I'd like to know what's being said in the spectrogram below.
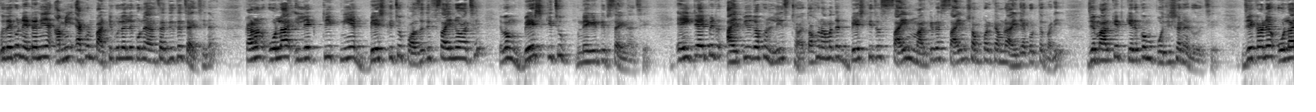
তো দেখুন, এটা নিয়ে আমি এখন পার্টিকুলারলি কোনো অ্যান্সার দিতে চাইছি না। কারণ ওলা ইলেকট্রিক নিয়ে বেশ কিছু পজিটিভ সাইনও আছে এবং বেশ কিছু নেগেটিভ সাইন আছে। এই টাইপের আইপিও যখন লিস্ট হয়, তখন আমাদের বেশ কিছু সাইন মার্কেটের সাইন সম্পর্কে আমরা আইডিয়া করতে পারি যে মার্কেট কীরকম পজিশনে রয়েছে। যে কারণে ওলা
